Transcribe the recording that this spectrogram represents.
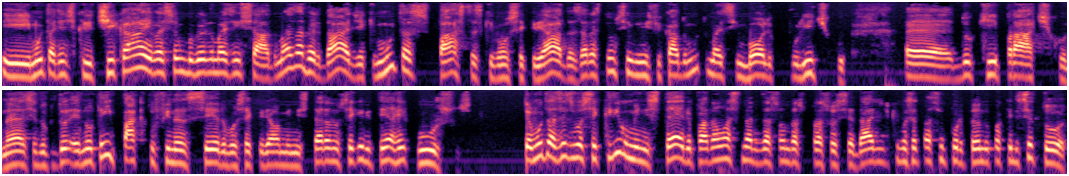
e muita gente critica, ah, vai ser um governo mais inchado. Mas a verdade é que muitas pastas que vão ser criadas, elas têm um significado muito mais simbólico, político, é, do que prático, né? Assim, do, do, não tem impacto financeiro você criar um ministério, a não ser que ele tenha recursos. Então, muitas vezes você cria um ministério para dar uma sinalização para a sociedade de que você está se importando com aquele setor,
